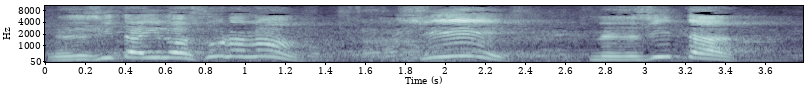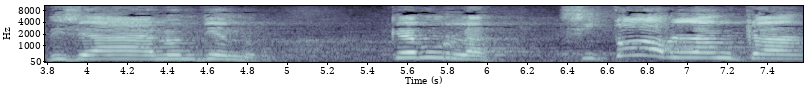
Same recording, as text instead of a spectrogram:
¿Necesita hilo azul o no? Sí, necesita. Dice, ah, no entiendo. ¿Qué burla? Si toda blanca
